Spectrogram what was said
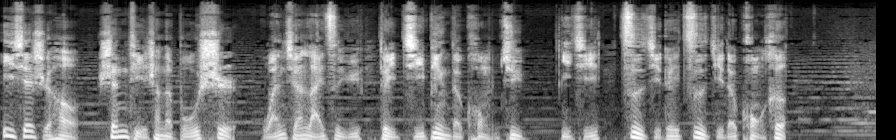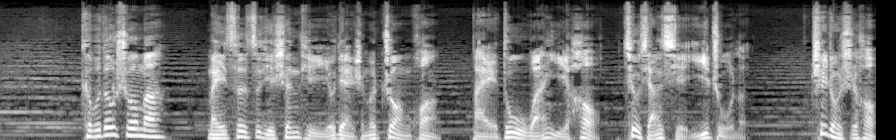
一些时候身体上的不适完全来自于对疾病的恐惧，以及自己对自己的恐吓。可不都说吗？每次自己身体有点什么状况，百度完以后就想写遗嘱了。这种时候。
